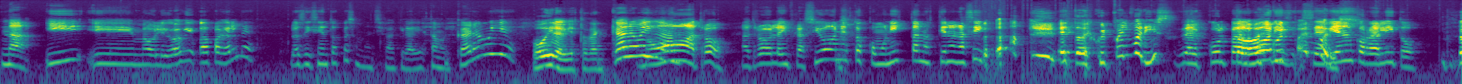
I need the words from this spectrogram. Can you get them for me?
Nada. Y, y me obligó a, a pagarle los 600 pesos. Me encima que la vida está muy cara, oye. Hoy la vida está tan cara, oiga. No, atroz. Atroz la inflación, estos comunistas nos tienen así. Esto es culpa del Boris. Es culpa Todo del Boris. culpa del Se Boris. viene el corralito.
